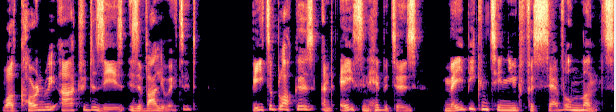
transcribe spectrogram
while coronary artery disease is evaluated. Beta blockers and ACE inhibitors may be continued for several months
